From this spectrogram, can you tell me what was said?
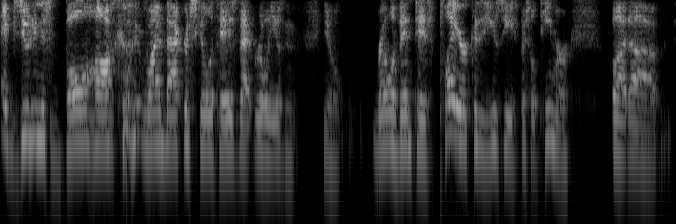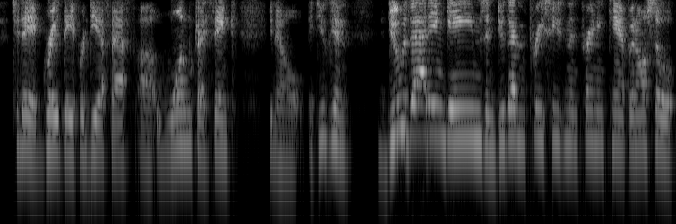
exuding this ball hawk linebacker skill of his that really isn't, you know, relevant to his player because he's usually a special teamer. But uh, today, a great day for DFF. Uh, one which I think, you know, if you can do that in games and do that in preseason and training camp and also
